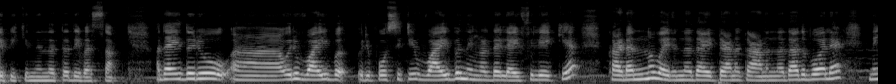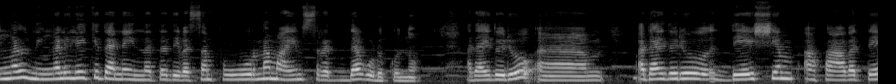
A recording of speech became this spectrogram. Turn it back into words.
ലഭിക്കുന്നു ഇന്നത്തെ ദിവസം. അതായത് ഒരു ഒരു വൈബ് ഒരു പോസിറ്റീവ് വൈബ് നിങ്ങളുടെ ലൈഫിലേക്ക് കടന്നു വരുന്നതായിട്ടാണ് കാണുന്നത്. അതുപോലെ നിങ്ങൾ നിങ്ങളിലേക്ക് തന്നെ ഇന്നത്തെ ദിവസം പൂർണമായും ശ്രദ്ധ കൊടുക്കുന്നു. അതായത് ഒരു അതായത് ഒരു ദേഷ്യം ഭാവത്തെ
